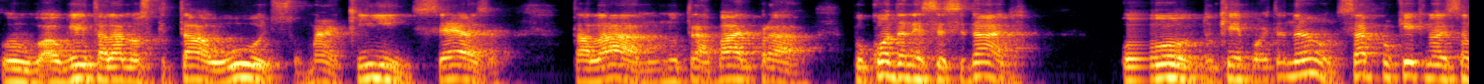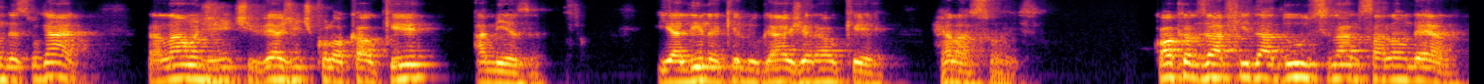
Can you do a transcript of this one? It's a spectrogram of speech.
O, alguém está lá no hospital, o Hudson, Marquinhos, César, está lá no trabalho para por conta da necessidade? ou do que é importante. Não, sabe por que, que nós estamos nesse lugar? Para lá onde a gente estiver, a gente colocar o quê? A mesa. E ali naquele lugar gerar o quê? Relações. Qual que é o desafio da Dulce lá no salão dela?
